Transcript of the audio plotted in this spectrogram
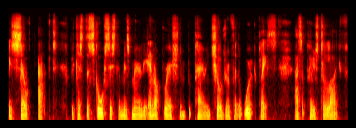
is so apt because the school system is merely in operation in preparing children for the workplace as opposed to life,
